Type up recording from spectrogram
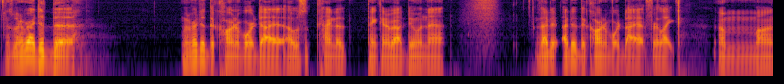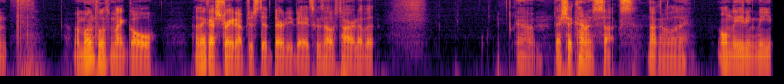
Because whenever I did the whenever I did the carnivore diet, I was kind of thinking about doing that I did I did the carnivore diet for like a month. A month was my goal. I think I straight up just did 30 days because I was tired of it. Um, that shit kind of sucks. Not gonna lie. Only eating meat.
